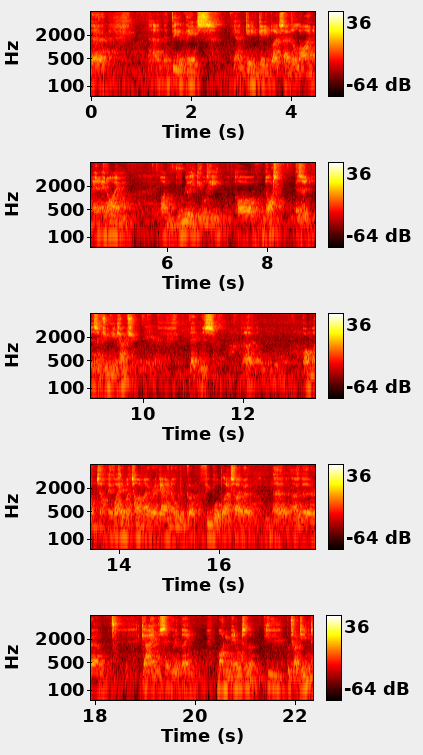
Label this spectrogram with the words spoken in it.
uh, uh, big events. You know, getting getting blokes over the line, and, and I'm I'm really guilty of not as a as a junior coach. That was uh, on my t- if I had my time over again, I would have got a few more blokes over uh, over um, games that would have been monumental to them, which I didn't.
